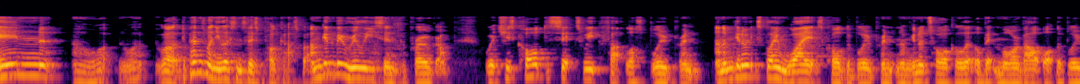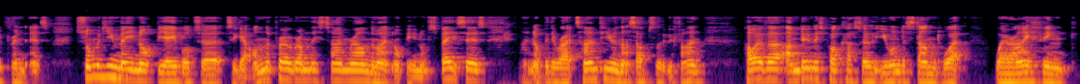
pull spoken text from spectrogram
in oh what, what well it depends when you listen to this podcast but i'm going to be releasing a program which is called the six week fat loss blueprint and i'm going to explain why it's called the blueprint and i'm going to talk a little bit more about what the blueprint is. Some of you may not be able to, to get on the program this time around there might not be enough spaces might not be the right time for you and that's absolutely fine. However i'm doing this podcast so that you understand what where i think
